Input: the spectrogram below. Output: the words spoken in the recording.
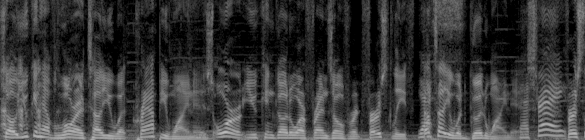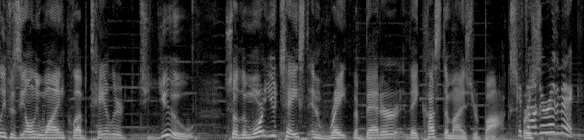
so you can have Laura tell you what crappy wine is, or you can go to our friends over at First Leaf. They'll tell you what good wine is. That's right. First Leaf is the only wine club tailored to you. So the more you taste and rate, the better they customize your box. It's First- algorithmic.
